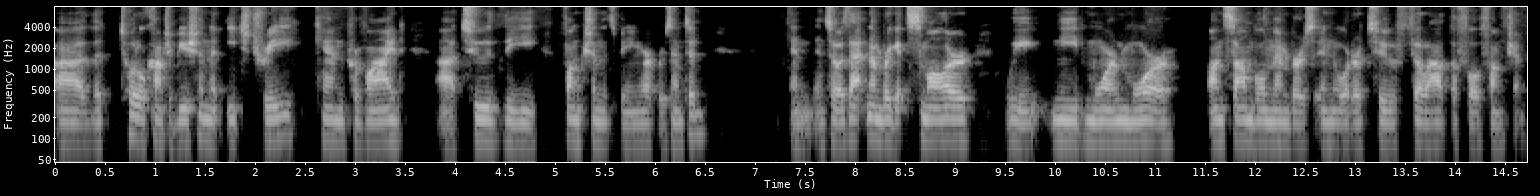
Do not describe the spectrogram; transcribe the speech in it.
uh, the total contribution that each tree can provide uh, to the function that's being represented. And, and so as that number gets smaller, we need more and more ensemble members in order to fill out the full function.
